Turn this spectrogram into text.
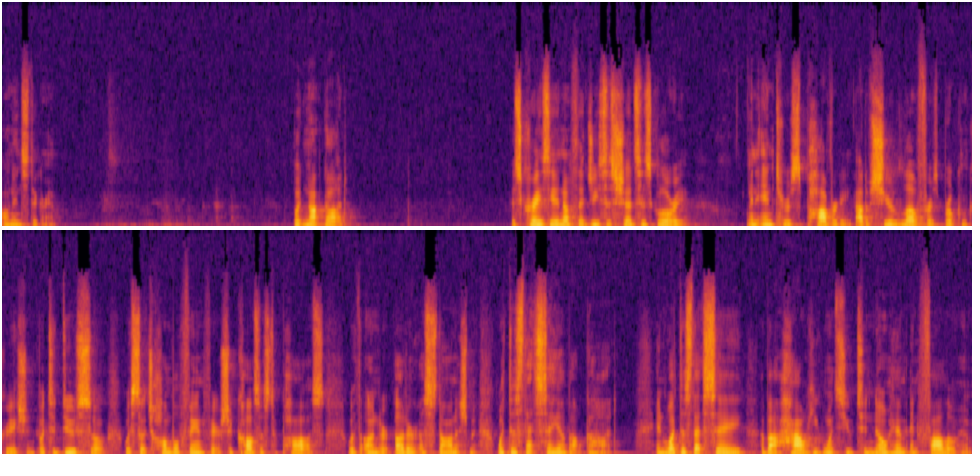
on Instagram. But not God. It's crazy enough that Jesus sheds his glory and enters poverty out of sheer love for his broken creation. But to do so with such humble fanfare should cause us to pause with under utter astonishment. What does that say about God? And what does that say about how he wants you to know him and follow him?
